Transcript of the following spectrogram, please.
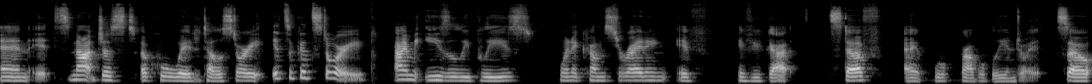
And it's not just a cool way to tell a story, it's a good story. I'm easily pleased when it comes to writing. If if you've got stuff, I will probably enjoy it. So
